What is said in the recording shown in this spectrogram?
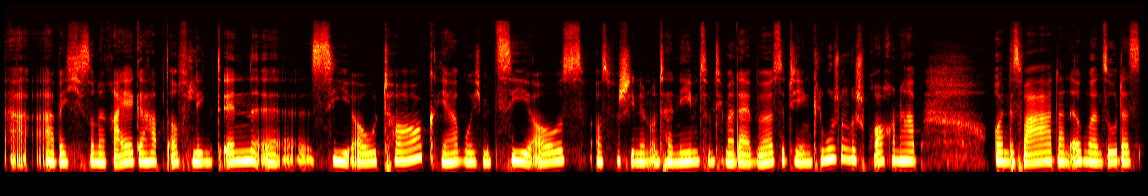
habe ich so eine Reihe gehabt auf LinkedIn, äh, CEO Talk, ja, wo ich mit CEOs aus verschiedenen Unternehmen zum Thema Diversity Inclusion gesprochen habe. Und es war dann irgendwann so, dass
